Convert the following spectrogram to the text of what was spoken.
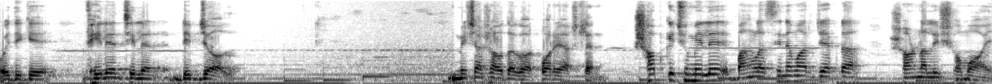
ওইদিকে ভিলেন ছিলেন ডিপজল। মিশা সওদাগর পরে আসলেন। সবকিছু মিলে বাংলা সিনেমার যে একটা স্বর্ণালী সময়,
